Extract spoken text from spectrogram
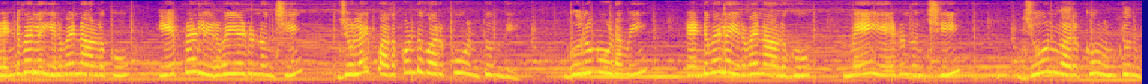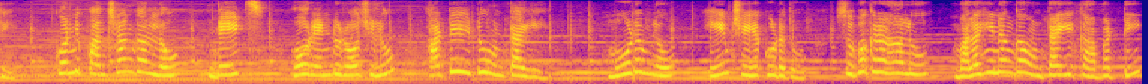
రెండు వేల ఇరవై నాలుగు ఏప్రిల్ ఇరవై ఏడు నుంచి జూలై పదకొండు వరకు ఉంటుంది. గురుమూడమి రెండు వేల ఇరవై నాలుగు మే ఏడు నుంచి జూన్ వరకు ఉంటుంది. కొన్ని పంచాంగాల్లో డేట్స్ ఓ రెండు రోజులు అటు ఇటు ఉంటాయి. మూడంలో ఏం చేయకూడదు. శుభగ్రహాలు బలహీనంగా ఉంటాయి కాబట్టి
